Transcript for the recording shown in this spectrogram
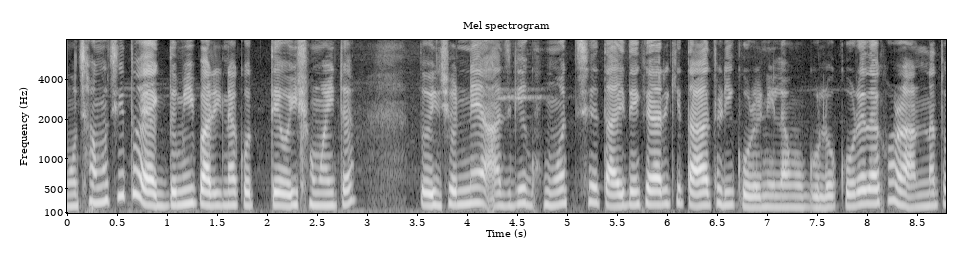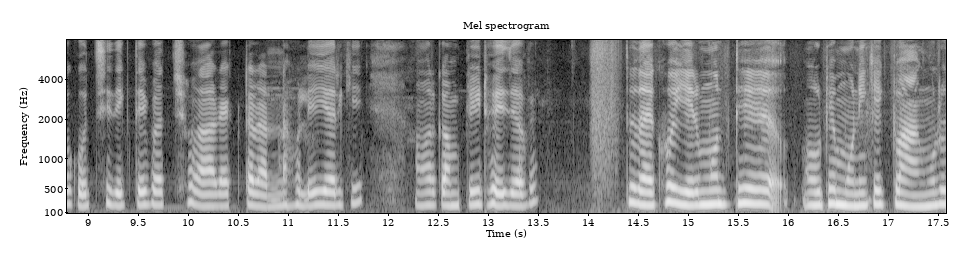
মোছামুছি তো একদমই পারি না করতে ওই সময়টা। তো ওই জন্যে আজকে ঘুমোচ্ছে, তাই দেখে আর কি তাড়াতাড়ি করে নিলাম ওগুলো। করে দেখো, রান্না তো করছি, দেখতেই পাচ্ছ। আর একটা রান্না হলেই আর কি আমার কমপ্লিট হয়ে যাবে। তো দেখো, এর মধ্যে উঠে মনিকে একটু আঙুরও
